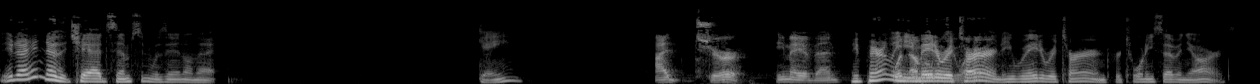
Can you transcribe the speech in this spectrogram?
Dude, I didn't know that Chad Simpson was in on that game. I sure he may have been. He apparently What he made a was he return. He made a return for 27 yards.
